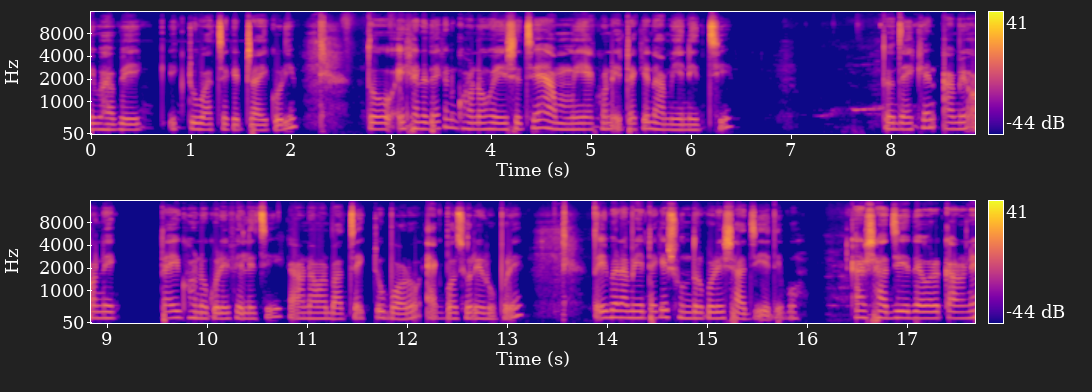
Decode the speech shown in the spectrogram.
এভাবে একটু বাচ্চাকে ট্রাই করি। তো এখানে দেখেন ঘন হয়ে এসেছে, আমি এখন এটাকে নামিয়ে নিচ্ছি। তো দেখেন আমি অনেকটাই ঘন করে ফেলেছি, কারণ আমার বাচ্চা একটু বড়, এক বছরের উপরে। তো এবার আমি এটাকে সুন্দর করে সাজিয়ে দেবো। আর সাজিয়ে দেওয়ার কারণে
